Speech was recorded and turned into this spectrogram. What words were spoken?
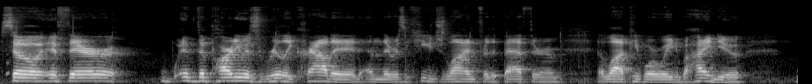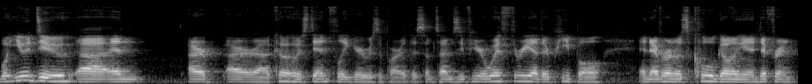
So if there if the party was really crowded and there was a huge line for the bathroom, a lot of people were waiting behind you. What you would do, uh, and our our uh, co-host Dan Flieger was a part of this. Sometimes if you're with three other people and everyone was cool going in a different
